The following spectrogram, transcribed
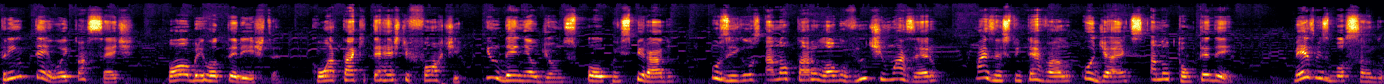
38 a 7. Pobre roteirista. Com um ataque terrestre forte e o Daniel Jones pouco inspirado, os Eagles anotaram logo 21 a 0, mas antes do intervalo, o Giants anotou um TD. Mesmo esboçando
